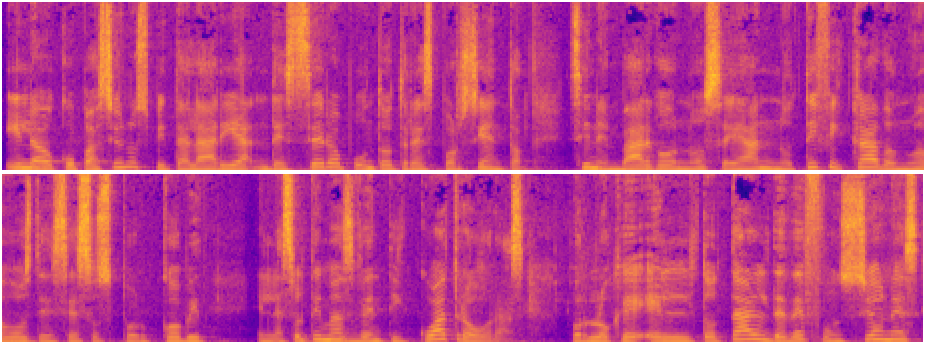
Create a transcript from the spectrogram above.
y la ocupación hospitalaria de 0.3%. Sin embargo, no se han notificado nuevos decesos por COVID en las últimas 24 horas, por lo que el total de defunciones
